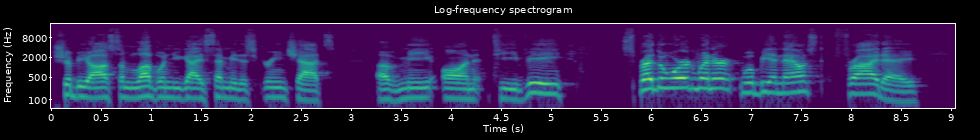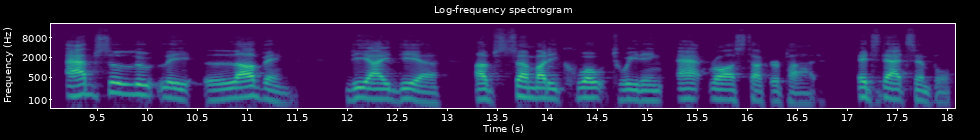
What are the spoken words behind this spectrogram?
Should be awesome. Love when you guys send me the screenshots of me on TV. Spread the word winner will be announced Friday. Absolutely loving the idea of somebody quote tweeting at Ross Tucker Pod. It's that simple.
